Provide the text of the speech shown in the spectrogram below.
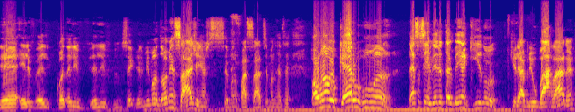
é, ele, ele, quando ele, ele, não sei, ele me mandou uma mensagem, acho que semana passada, semana retrasada, Paulão, eu quero uma dessa cerveja também aqui no, que ele abriu o bar lá, né?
